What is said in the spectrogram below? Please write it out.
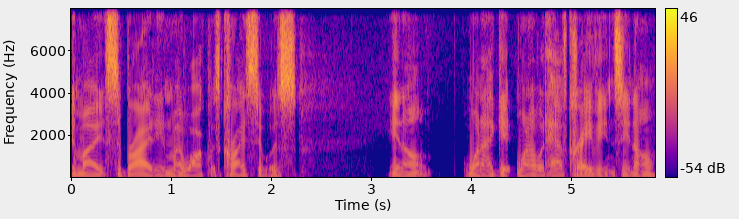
in my sobriety and my walk with Christ, it was, you know, when I get when I would have cravings, you know,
